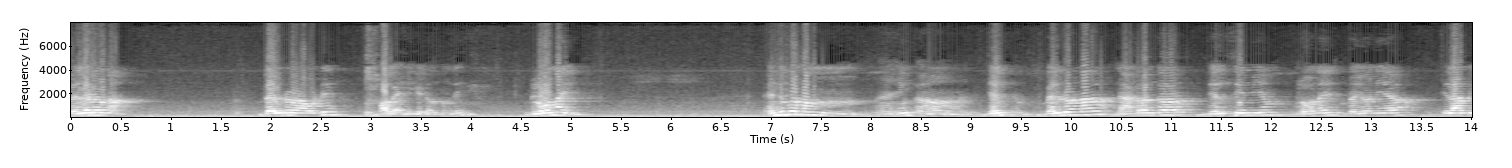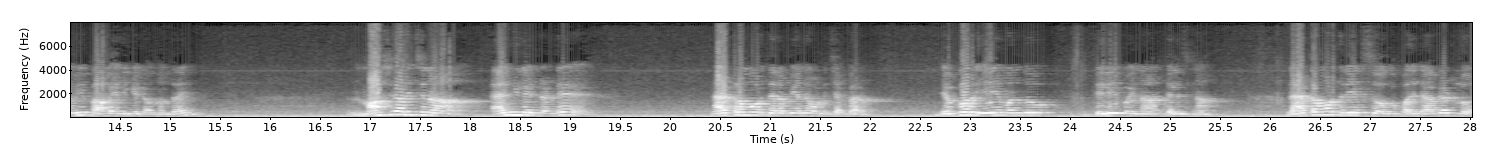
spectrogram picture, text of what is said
బెల్లడోనా బెల్లడోనా ఒకటి బాగా ఇండికేట్ అవుతుంది. గ్లోనైన్ ఎందుకోసం జెల్ బెల్డోనా నాట్రంగార్ జెల్సేమియం గ్లోనైన్ బ్రయోనియా ఇలాంటివి బాగా ఇండికేట్ అవుతుంటాయి. మాస్టర్ గారు ఇచ్చిన యాంగిల్ ఏంటంటే నాట్రమోర్ థెరపీ అని ఒకటి చెప్పారు. ఎవరు ఏ మందు తెలియపోయినా తెలిసినా నాటమోర్ త్రీ ఎక్స్ ఒక పది ట్యాబ్లెట్లు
